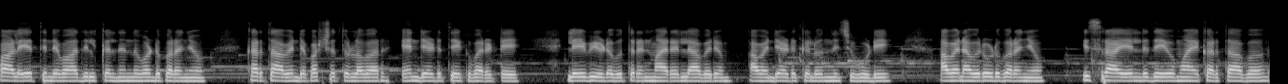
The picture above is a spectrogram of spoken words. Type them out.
പാളയത്തിന്റെ വാതിൽക്കൽ നിന്നുകൊണ്ട് പറഞ്ഞു കർത്താവിന്റെ പക്ഷത്തുള്ളവർ എന്റെ അടുത്തേക്ക് വരട്ടെ. ലേവിയുടെ പുത്രന്മാരെല്ലാവരും അവന്റെ അടുക്കൽ ഒന്നിച്ചുകൂടി. അവൻ അവരോട് പറഞ്ഞു ഇസ്രായേലിന്റെ ദൈവമായ കർത്താവ്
